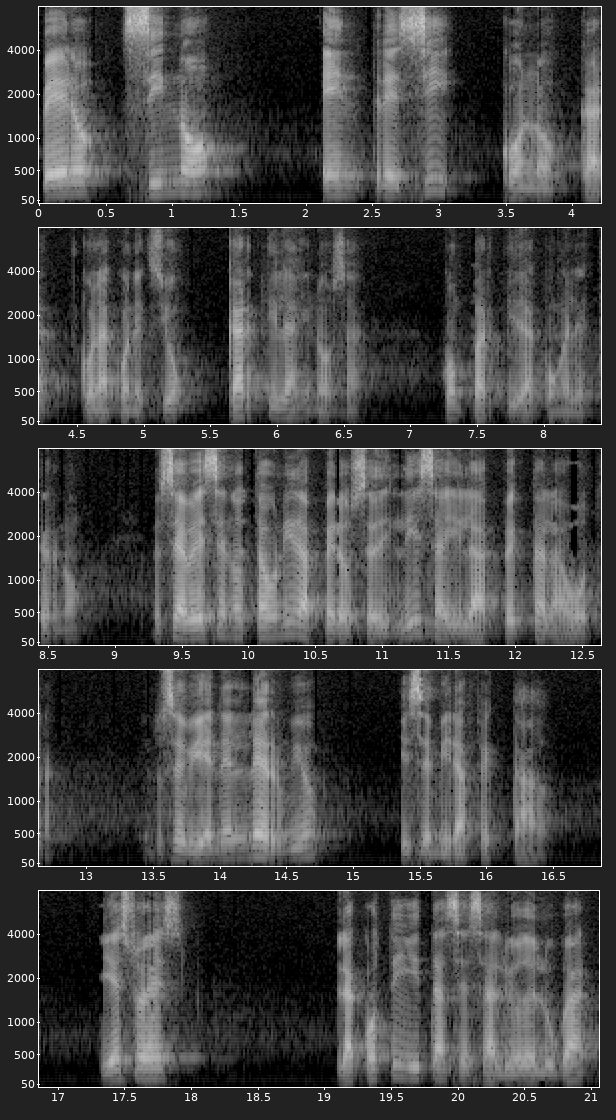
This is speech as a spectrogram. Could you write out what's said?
Pero si no, entre sí con, con la conexión cartilaginosa compartida con el esternón. Entonces a veces no está unida, pero se desliza y la afecta a la otra. Entonces viene el nervio y se mira afectado. Y eso es, la costillita se salió del lugar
